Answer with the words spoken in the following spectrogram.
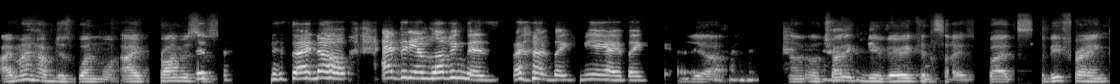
I might have just one more. I promise. I know, Anthony. I'm loving this. like me, I like. Yeah, I'll try to be very concise. But to be frank,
